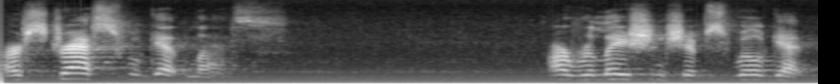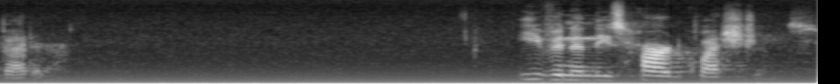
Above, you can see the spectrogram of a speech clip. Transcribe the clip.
Our stress will get less. Our relationships will get better, even in these hard questions.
